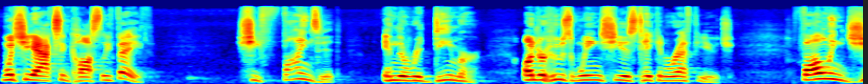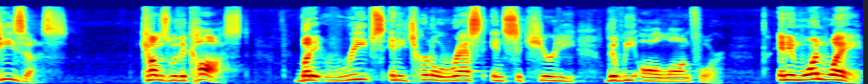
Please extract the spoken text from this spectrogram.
when she acts in costly faith? She finds it in the Redeemer, under whose wings she has taken refuge. Following Jesus comes with a cost, but it reaps an eternal rest and security that we all long for. And in one way,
